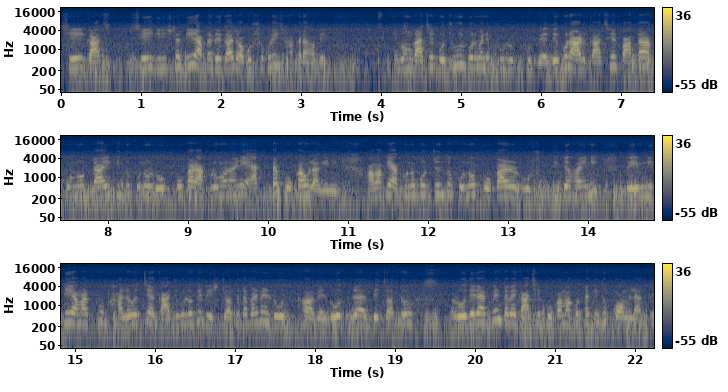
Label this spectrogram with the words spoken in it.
সেই গাছ, সেই জিনিসটা দিয়ে আপনাদের গাছ অবশ্য করেই ঝাঁকড়া হবে। এবং গাছে প্রচুর পরিমাণে ফুল ফুটবে। দেখুন, আর গাছের পাতা কোনোটাই কিন্তু কোনো রোগ পোকার আক্রমণ হয়নি, একটা পোকাও লাগেনি। আমাকে এখনও পর্যন্ত কোনো পোকার ওষুধ দিতে হয়নি। তো এমনিতেই আমার খুব ভালো হচ্ছে, আর গাছগুলোকে বেশ যতটা পারবেন রোদ খাওয়াবেন। রোদ যত রোদে রাখবেন, তবে গাছে পোকামাকড়টা কিন্তু কম লাগবে।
